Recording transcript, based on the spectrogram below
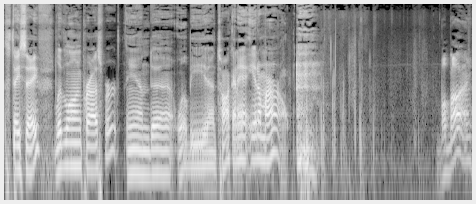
stay safe, live long, prosper, and uh, we'll be uh, talking at you tomorrow. bye bye.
